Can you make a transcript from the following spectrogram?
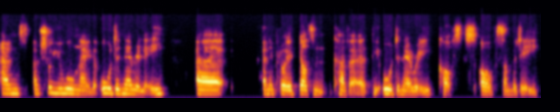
and I'm sure you all know that ordinarily, uh, an employer doesn't cover the ordinary costs of somebody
